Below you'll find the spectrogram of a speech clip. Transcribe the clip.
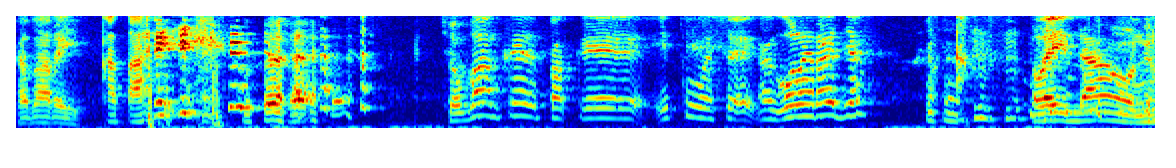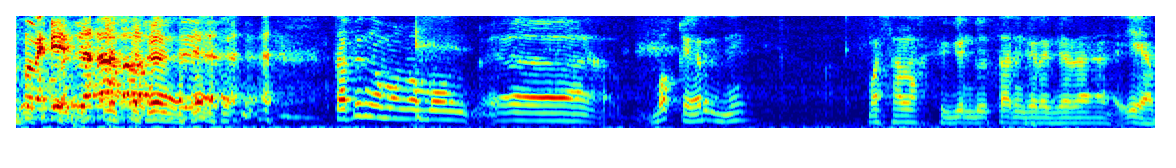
Katari. katari Coba ke pakai itu WC ngagoler aja. Lay down. Lay down. Tapi ngomong-ngomong eh, boker ini masalah kegendutan gara-gara ya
